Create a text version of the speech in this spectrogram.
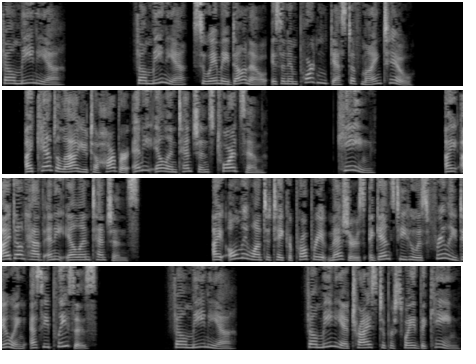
Felmenia. Felmenia, Suimei Dano is an important guest of mine too. I can't allow you to harbor any ill intentions towards him. King. I, I don't have any ill intentions. I only want to take appropriate measures against he who is freely doing as he pleases. Felmenia. Felmenia tries to persuade the king,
